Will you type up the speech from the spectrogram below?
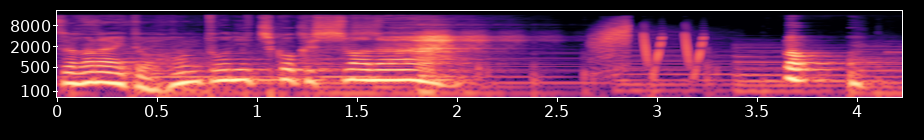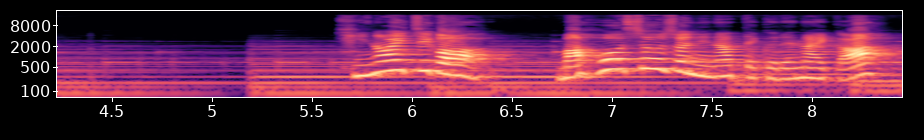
急がないと本当に遅刻しちまうな。あ木の一号魔法少女になってくれないか？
